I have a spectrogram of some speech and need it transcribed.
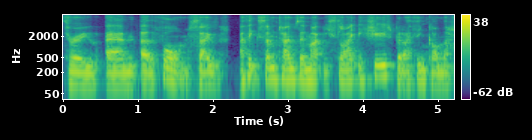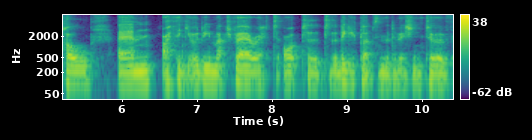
through um, other forms. So I think sometimes there might be slight issues, but I think on the whole, um, I think it would be much fairer to, to, to, the bigger clubs in the division to have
